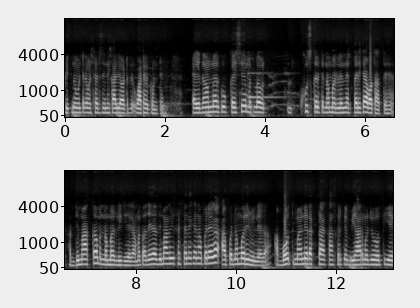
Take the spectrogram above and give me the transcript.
पिक्नोमीटर मेथड से निकालिए वाटर वाटर कंटेंट एग्जामिनर को कैसे मतलब खुश करके नंबर लेने का तरीका बताते हैं। और दिमाग कम नंबर लीजिएगा। मतलब ज़्यादा दिमाग भी खर्चा नहीं करना पड़ेगा, आपको नंबर ही मिलेगा। अब बहुत मायने रखता है, खास करके बिहार में जो होती है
